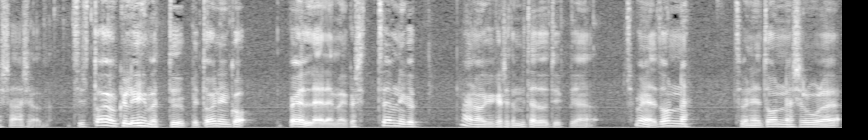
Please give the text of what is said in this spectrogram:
Sää sieltä. Siis toi on kyllä ihme tyyppi. Toi niinku pelleilee meikä. Sitten se niinku... Mä en oikein käsitä mitä toi tyyppi se menee tonne, se menee tonne, se luulee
